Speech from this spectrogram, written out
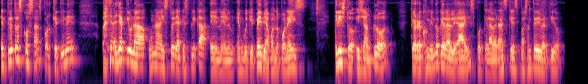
entre otras cosas, porque tiene... Hay aquí una, historia que explica en, en Wikipedia, cuando ponéis Cristo y Jean-Claude, que os recomiendo que la leáis, porque la verdad es que es bastante divertido.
